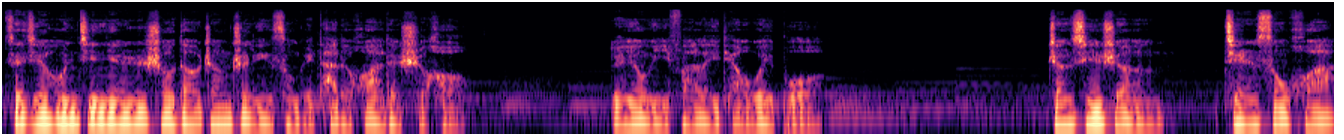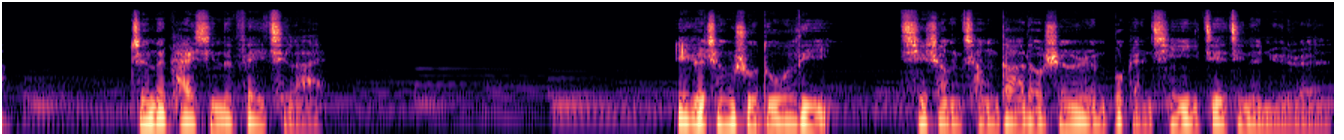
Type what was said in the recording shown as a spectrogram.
在结婚纪念日收到张智霖送给他的花的时候，袁咏仪发了一条微博：“张先生竟然送花，真的开心的飞起来。”一个成熟独立。气场强大到生人不敢轻易接近的女人，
